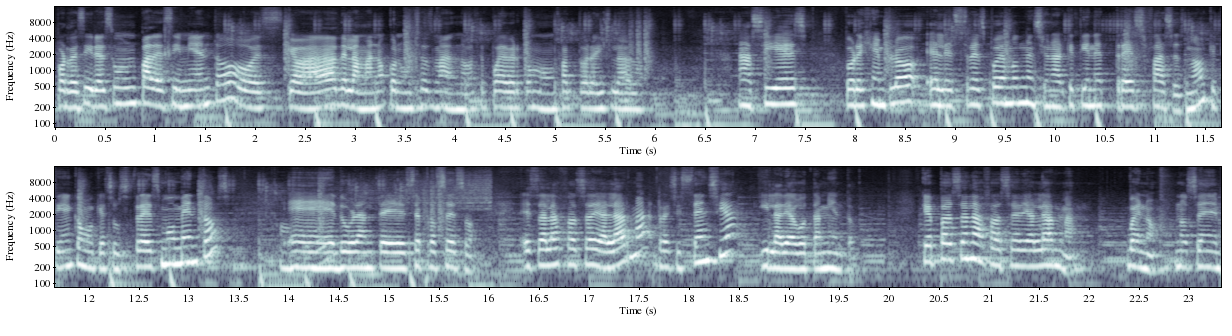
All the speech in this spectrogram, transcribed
por decir, ¿es un padecimiento o es que va de la mano con muchos más, ¿no? Se puede ver como un factor aislado. Así es. Por ejemplo, el estrés podemos mencionar que tiene tres fases, ¿no? Que tiene como que sus tres momentos eh, durante ese proceso. Está la fase de alarma, resistencia y la de agotamiento. ¿Qué pasa en la fase de alarma? Bueno, no sé,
